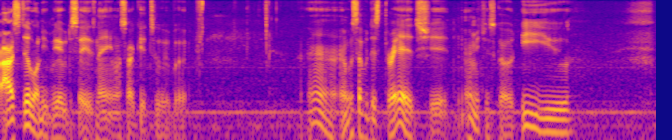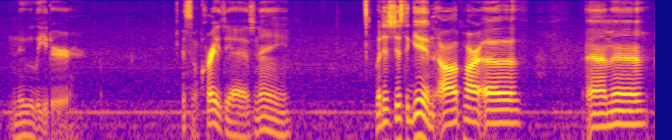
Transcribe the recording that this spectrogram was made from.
I still won't even be able to say his name once I get to it, but. Yeah, and what's up with this thread shit? Let me just go EU new leader. It's some crazy ass name. But it's just again all a part of um uh,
